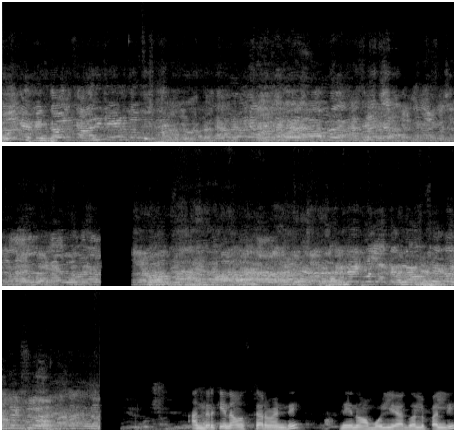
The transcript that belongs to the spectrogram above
ఓకే మిగతా వాళ్ళు ఖాళీ చేయండి బాబు. అందరికీ నమస్కారం అండి. నేను అమూల్య గొల్లపల్లి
